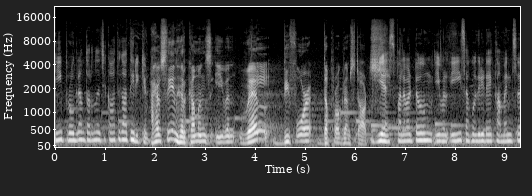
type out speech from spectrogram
ഈ പ്രോഗ്രാം തുറന്നു വെച്ച് കാത്തു കാത്തിരിക്കും I have seen her comments even well before the program starts. Yes പലവട്ടവും ഇവൾ ഈ സഹോദരിയുടെ കമൻസ്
